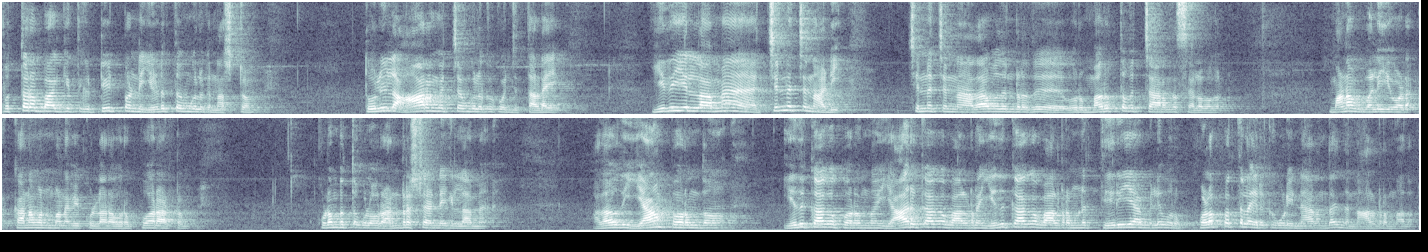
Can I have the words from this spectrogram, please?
புத்திர பாக்கியத்துக்கு ட்ரீட்மெண்ட் எடுத்தவங்களுக்கு நஷ்டம் தொழில் ஆரம்பித்தவங்களுக்கு கொஞ்சம் தடை. இது இல்லாமல் சின்ன சின்ன அடி சின்ன சின்ன அதாவதுன்றது ஒரு மருத்துவ சார்ந்த செலவுகள். மன வலியோட கணவன் மனைவிக்குள்ளார ஒரு போராட்டம் குடும்பத்துக்குள்ள ஒரு அண்டர்ஸ்டாண்டிங் இல்லாமல் அதாவது ஏன் பிறந்தோம் எதுக்காக பிறந்தோம் யாருக்காக வாழ்கிறோம் எதுக்காக வாழ்கிறோம்னு தெரியாமலே ஒரு குழப்பத்தில் இருக்கக்கூடிய நேரம் தான் இந்த நாலரை மாதம்.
